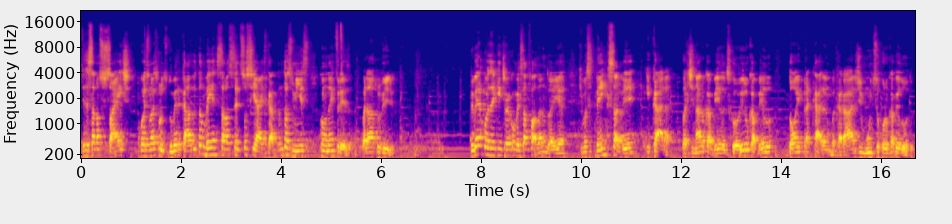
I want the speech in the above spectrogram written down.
de acessar nosso site, conhecer mais produtos do mercado e também acessar nossas redes sociais, cara, tanto as minhas como da empresa. Vai lá pro vídeo. Primeira coisa que a gente vai começar falando aí é que você tem que saber que, cara, platinar o cabelo, descolorir o cabelo dói pra caramba, cara, arde muito seu couro cabeludo,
